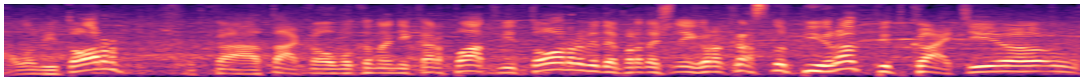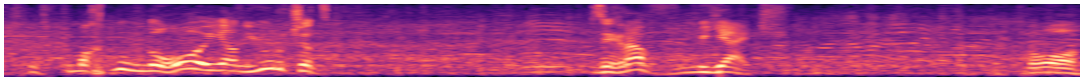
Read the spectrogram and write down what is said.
Павло Вітор. Швидка атака у виконанні Карпат. Вітор віде передачу на Ігора Краснопіра. В підкаті е, махнув ногою Ян Юрчиц. Зіграв м'яч. Про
